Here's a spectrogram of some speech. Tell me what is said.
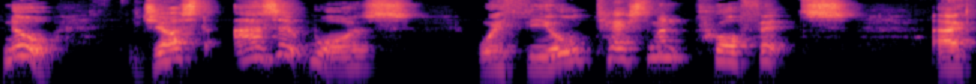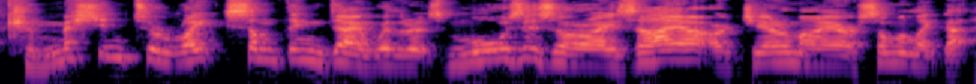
No, just as it was with the Old Testament prophets uh, commissioned to write something down, whether it's Moses or Isaiah or Jeremiah or someone like that,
